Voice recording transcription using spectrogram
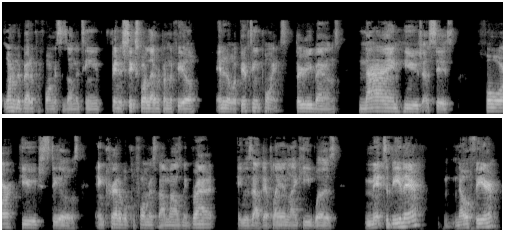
One of the better performances on the team. Finished 6 for 11 from the field, ended up with 15 points, three rebounds, nine huge assists, four huge steals. Incredible performance by Miles McBride. He was out there playing like he was meant to be there. No fear,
